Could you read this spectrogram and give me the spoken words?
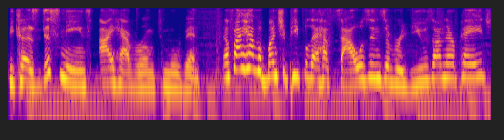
because this means I have room to move in. Now, if I have a bunch of people that have thousands of reviews on their page,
